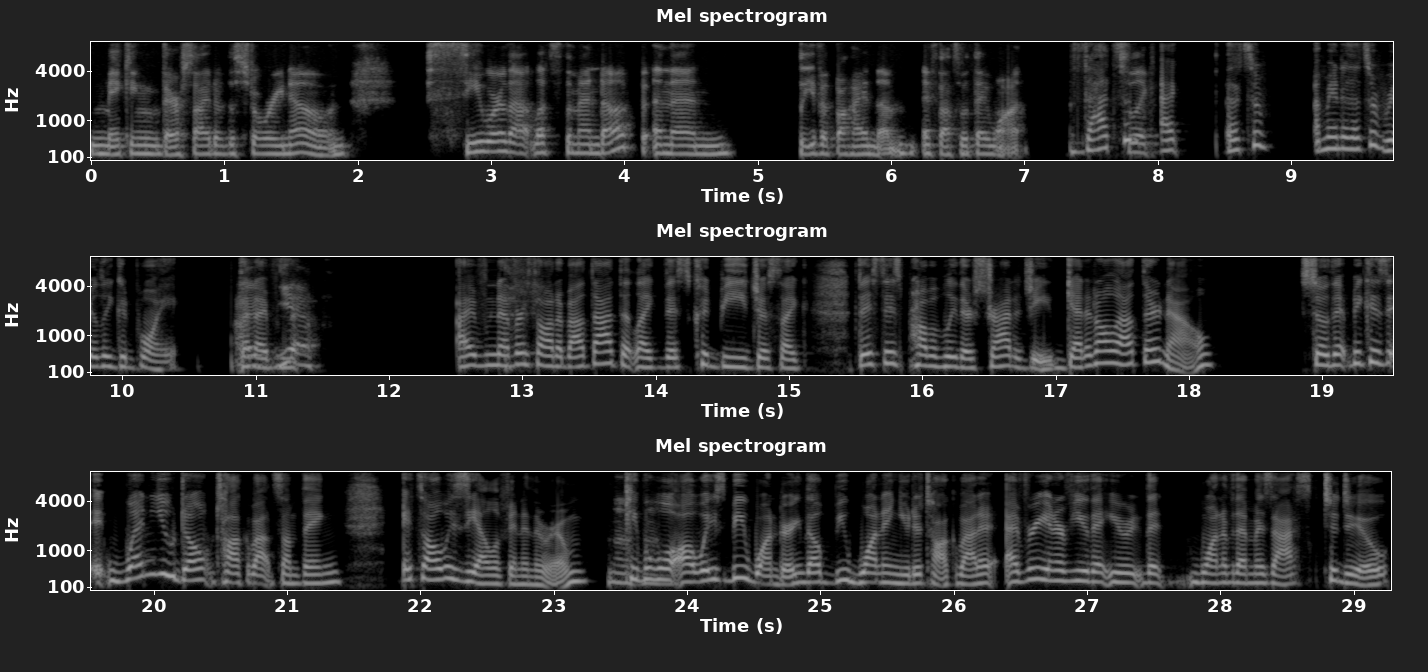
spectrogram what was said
making their side of the story known see where that lets them end up and then leave it behind them if that's what they want. that's So, like- I- that's a Amanda. That's a really good point. That I- I've ne- yeah, I've never thought about that. That like this could be just like this is probably their strategy. Get it all out there now, so that because it, when you don't talk about something, it's always the elephant in the room. Mm-hmm. People will always be wondering. They'll be wanting you to talk about it. Every interview that you're that one of them is asked to do,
